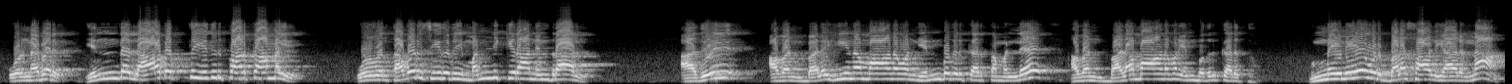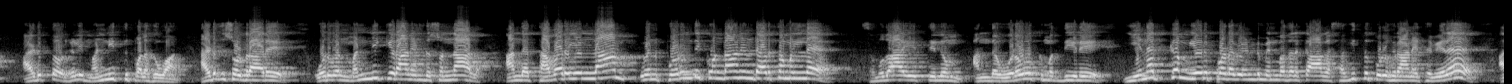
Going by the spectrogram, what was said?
ஒரு நபர் எந்த லாபத்தை எதிர்பார்க்காமல் ஒருவன் தவறு செய்ததை மன்னிக்கிறான் என்றால் அது அவன் பலகீனமானவன் என்பதற்கு அர்த்தம் அல்ல அவன் பலமானவன் என்பதற்கு அர்த்தம். உண்மையிலேயே ஒரு பலசாலி யாருன்னா அடுத்தவர்களை மன்னித்து பழகுவான். அடுத்து சொல்றாரு ஒருவன் மன்னிக்கிறான் என்று சொன்னால் அந்த தவறையெல்லாம் இவன் பொருந்தி கொண்டான் என்று அர்த்தம் அல்ல சமுதாயத்திலும் அந்த உறவுக்கு மத்தியிலே இணக்கம் ஏற்பட வேண்டும் என்பதற்காக சகித்துக் கொள்கிறானே தவிர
